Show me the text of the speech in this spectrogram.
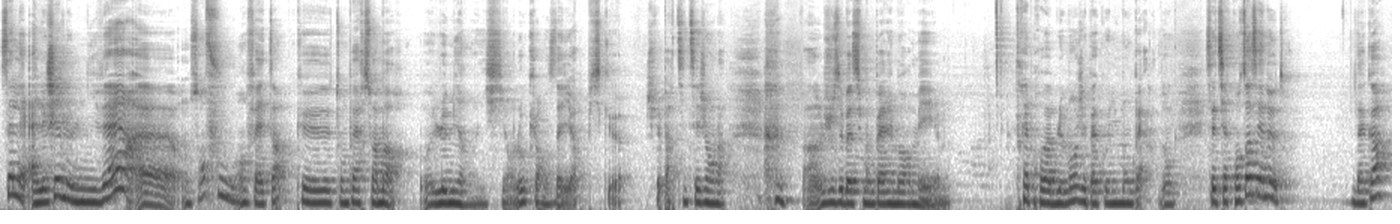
Ça l'est. À l'échelle de l'univers, euh, on s'en fout, en fait, hein, que ton père soit mort. Le mien, ici, en l'occurrence d'ailleurs, puisque je fais partie de ces gens-là. enfin, je sais pas si mon père est mort, mais très probablement, j'ai pas connu mon père. Donc, cette circonstance est neutre. D'accord?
